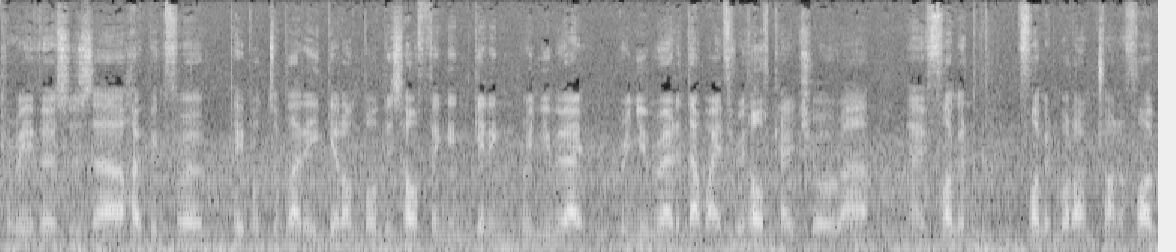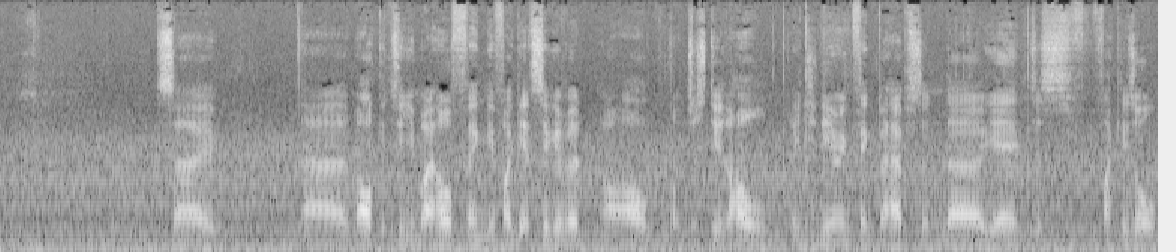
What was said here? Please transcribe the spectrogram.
career versus uh, hoping for people to bloody get on board this health thing and getting remunerate, remunerated that way through health coach or uh, you know flogging flogging what I'm trying to flog. So uh, I'll continue my whole thing. If I get sick of it, I'll just do the whole engineering thing, perhaps, and uh, yeah, just fuck is all.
